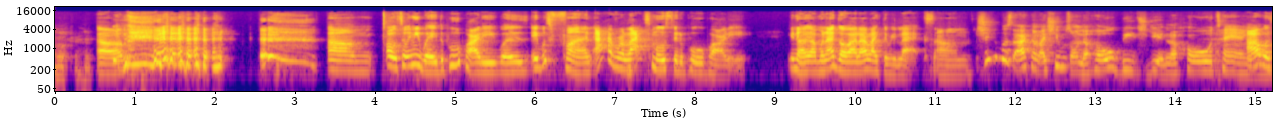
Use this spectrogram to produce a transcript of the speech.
okay. Um, um. Oh, so anyway, the pool party was it was fun. I have relaxed most of the pool party. You know, when I go out, I like to relax. Um, She was acting like she was on the whole beach getting the whole tan. I y'all. was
